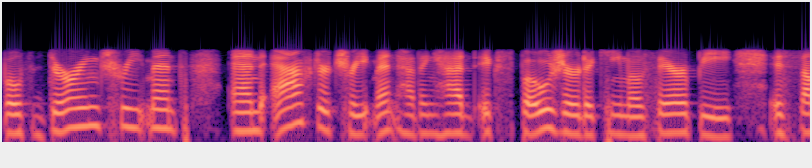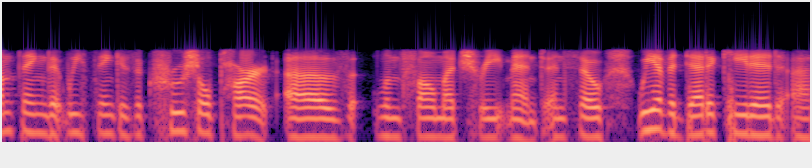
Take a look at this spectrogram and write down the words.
both during treatment and after treatment, having had exposure to chemotherapy, is something that we think is a crucial part of lymphoma treatment. And so we have a dedicated uh,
